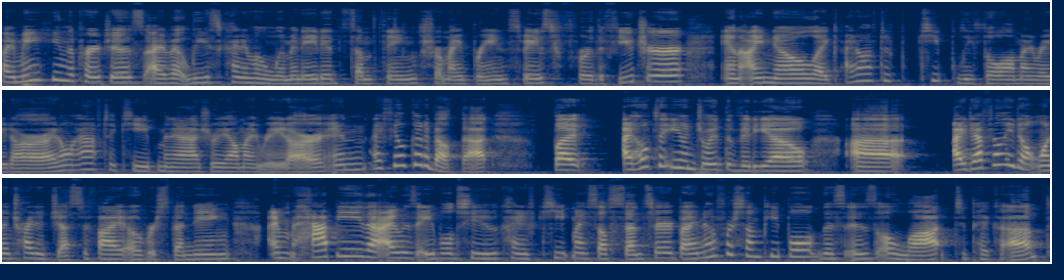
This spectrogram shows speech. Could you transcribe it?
by making the purchase, I've at least kind of eliminated some things from my brain space for the future. And I know like I don't have to keep Lethal on my radar. I don't have to keep Menagerie on my radar. And I feel good about that. But I hope that you enjoyed the video. Uh, I definitely don't want to try to justify overspending. I'm happy that I was able to kind of keep myself censored, but I know for some people this is a lot to pick up.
